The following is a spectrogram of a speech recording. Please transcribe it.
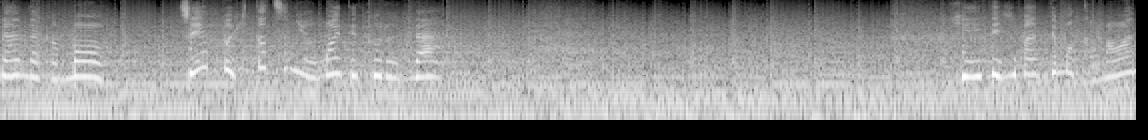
なんだかもう全部一つに思えてくるんだ。消えてしまっても構わない。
